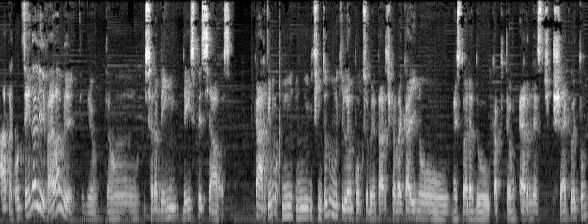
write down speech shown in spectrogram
Ah, tá acontecendo ali, vai lá ver, entendeu? Então, isso era bem, bem especial, assim. Cara, tem um, um, Enfim, todo mundo que lê um pouco sobre a Antártica vai cair no, na história do capitão Ernest Shackleton.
